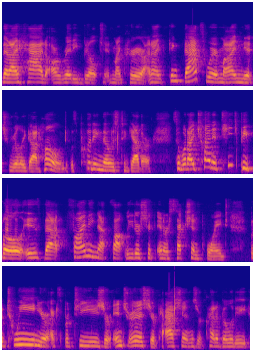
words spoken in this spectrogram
that I had already built in my career. And I think that's where my niche really got honed, was putting those together. So what I try to teach people is that finding that thought leadership intersection point between your expertise, your interests, your passions, your credibility,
